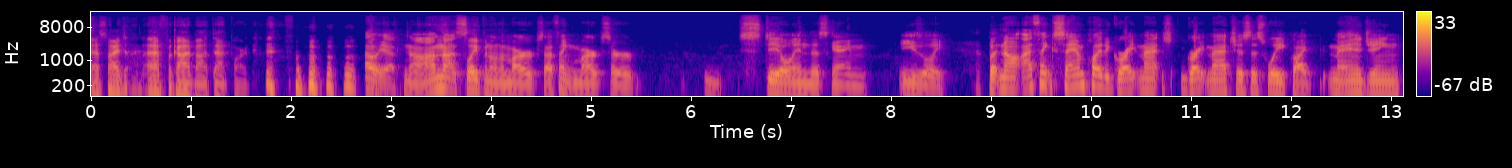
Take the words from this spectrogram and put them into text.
aside, I forgot about that part. Oh yeah, no, I'm not sleeping on the Mercs. I think Mercs are still in this game easily. But no, I think Sam played a great match, great matches this week, like managing.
